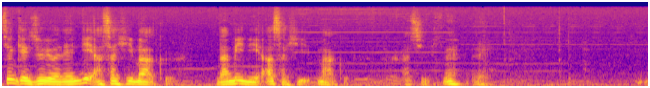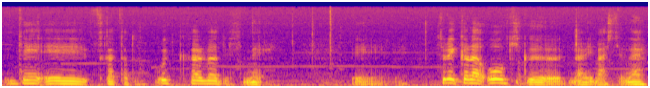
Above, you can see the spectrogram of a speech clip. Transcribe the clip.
1914年に朝日マーク波に朝日マークらしいですね。で、えー、使ったと。それからですね、えー、それから大きくなりましてね。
